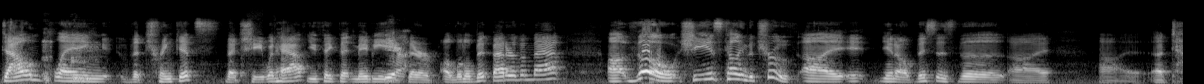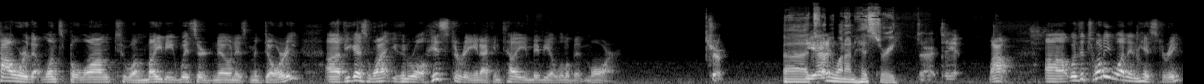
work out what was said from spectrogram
downplaying the trinkets that she would have? You think that maybe Yeah. they're a little bit better than that? Uh, though she is telling the truth. Uh, it, you know, this is the uh, uh, a tower that once belonged to a mighty wizard known as Midori. Uh, if you guys want, you can roll history, and I can tell you maybe a little bit more. Sure. Uh, Yeah. 21 on history. All right, take it. Wow. Uh, with a 21 in history,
